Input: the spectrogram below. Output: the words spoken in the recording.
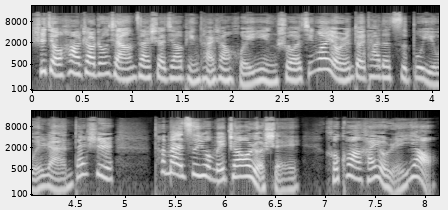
十九号，赵忠祥在社交平台上回应说，尽管有人对他的字不以为然，但是他卖字又没招惹谁。何况还有人要。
